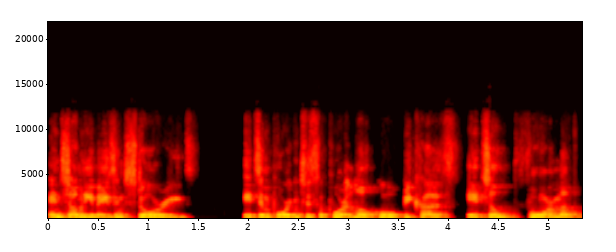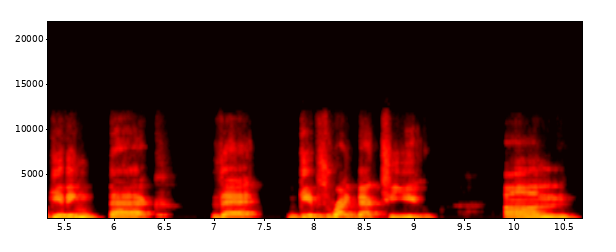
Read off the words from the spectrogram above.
and so many amazing stories. It's important to support local because it's a form of giving back that gives right back to you. Um,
